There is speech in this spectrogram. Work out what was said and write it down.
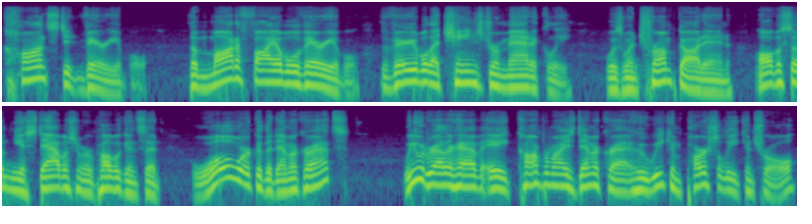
constant variable. The modifiable variable, the variable that changed dramatically was when Trump got in, all of a sudden the establishment Republicans said, "We'll work with the Democrats. We would rather have a compromised Democrat who we can partially control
